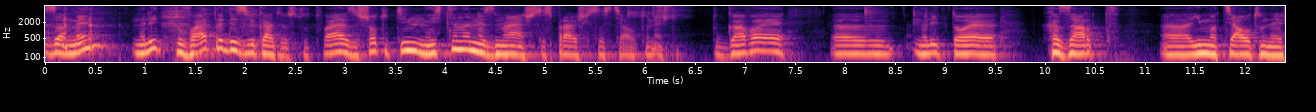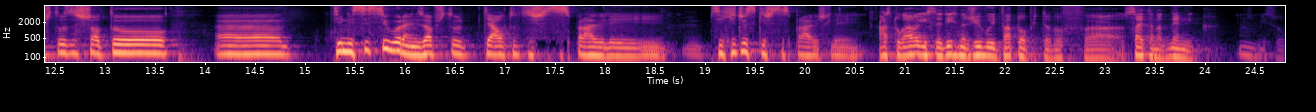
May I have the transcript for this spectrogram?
за мен нали, това е предизвикателство. Това е защото ти наистина не знаеш се справиш ли с цялото нещо. Тогава е, е нали, то е хазарт, е, има цялото нещо, защото е, ти не си сигурен изобщо тялото ти ще се справи ли, психически ще се справиш ли. Аз тогава ги следих на живо и двата опита в а, сайта на Дневник. Mm. В смисъл,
